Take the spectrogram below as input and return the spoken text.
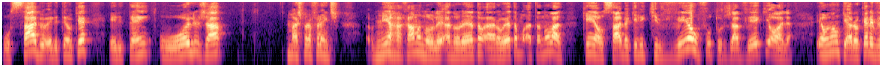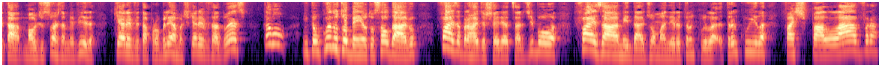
O sábio, ele tem o quê? Ele tem o olho já mais para frente. Minha Rahama está no lado. Quem é o sábio? Aquele que vê o futuro, já vê que, olha, eu não quero, eu quero evitar maldições na minha vida, quero evitar problemas, quero evitar doenças, tá bom. Então, quando eu tô bem, eu tô saudável, faz a Brahad Shariatzar de boa, faz a amidade de uma maneira tranquila, tranquila, faz palavra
